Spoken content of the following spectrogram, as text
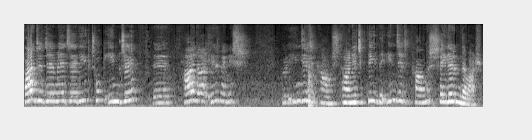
sadece CMC değil çok ince e, hala erimemiş böyle incecik kalmış tanecik değil de incecik kalmış şeylerim de var.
